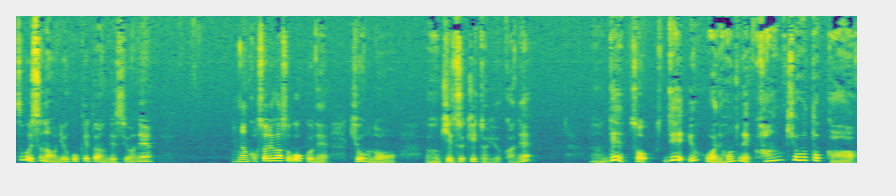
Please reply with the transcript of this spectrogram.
すごい素直に動けたんですよね。なんかそれがすごくね今日の、うん、気づきというかね。でそうで要はね本当ね環境とか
